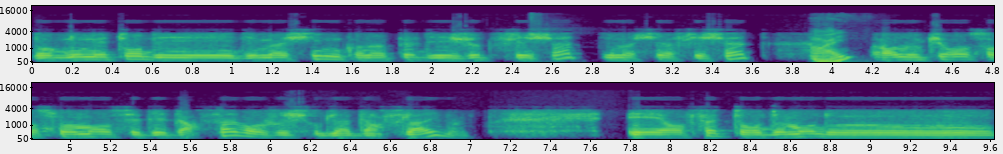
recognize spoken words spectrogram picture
Donc nous mettons des, des machines qu'on appelle des jeux de fléchettes, des machines à fléchettes. Oui. En l'occurrence, en ce moment, c'est des Dart Live, on joue sur de la Dart Live. Et en fait, on demande aux,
